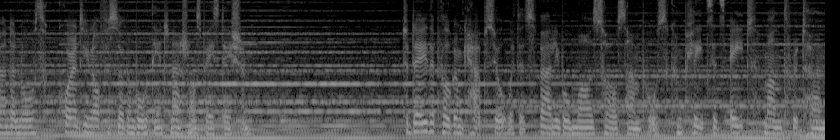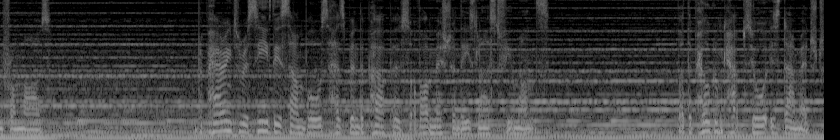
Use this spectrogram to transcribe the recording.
Miranda North, quarantine officer on board the International Space Station. Today, the Pilgrim capsule, with its valuable Mars soil samples, completes its eight-month return from Mars. Preparing to receive these samples has been the purpose of our mission these last few months. But the Pilgrim capsule is damaged.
